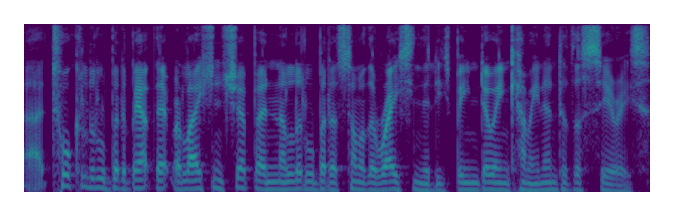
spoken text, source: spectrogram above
Uh, talk a little bit about that relationship and a little bit of some of the racing that he's been doing coming into this series.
